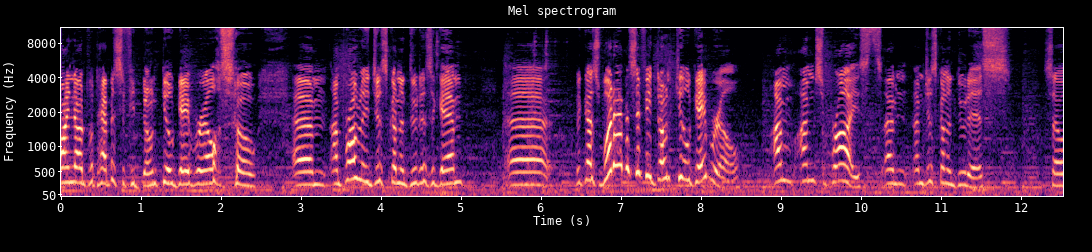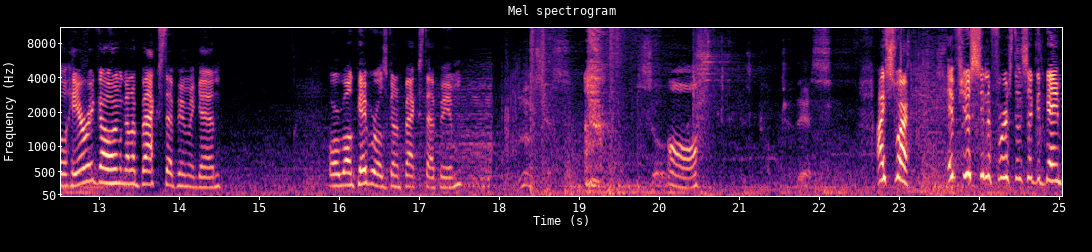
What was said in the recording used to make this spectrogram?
find out what happens if you don't kill Gabriel, so um, I'm probably just gonna do this again. Uh, because what happens if you don't kill Gabriel? I'm I'm surprised. I'm I'm just gonna do this. So here we go. I'm gonna backstab him again. Or well, Gabriel's gonna backstab him. Lucius. so Aw. it's come to this. I swear, if you've seen the first and second game,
